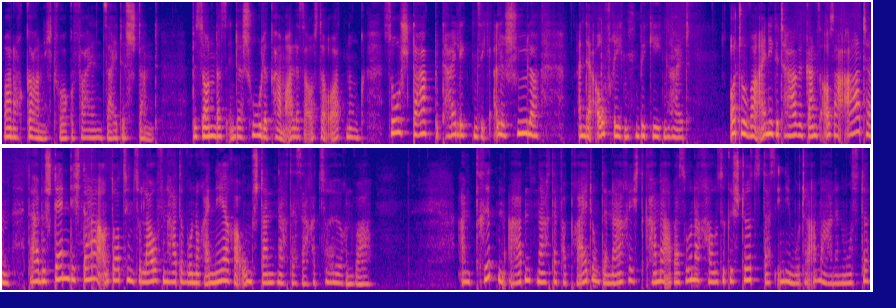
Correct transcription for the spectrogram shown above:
war noch gar nicht vorgefallen, seit es stand. Besonders in der Schule kam alles aus der Ordnung. So stark beteiligten sich alle Schüler an der aufregenden Begebenheit. Otto war einige Tage ganz außer Atem, da er beständig da und dorthin zu laufen hatte, wo noch ein näherer Umstand nach der Sache zu hören war. Am dritten Abend nach der Verbreitung der Nachricht kam er aber so nach Hause gestürzt, dass ihn die Mutter ermahnen musste,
